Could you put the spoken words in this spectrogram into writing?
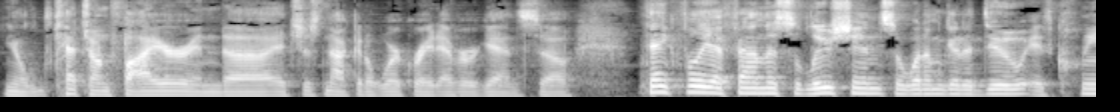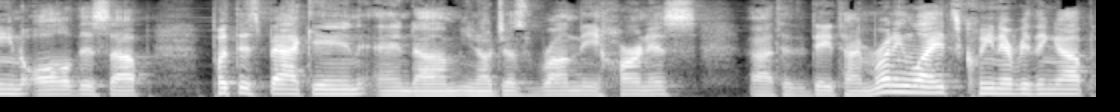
you know, catch on fire and uh, it's just not going to work right ever again. So thankfully, I found the solution. So what I'm going to do is clean all of this up, put this back in and, um, you know, just run the harness uh, to the daytime running lights, clean everything up.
